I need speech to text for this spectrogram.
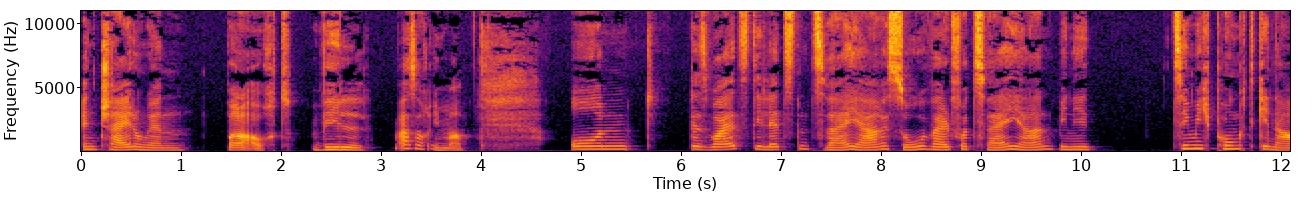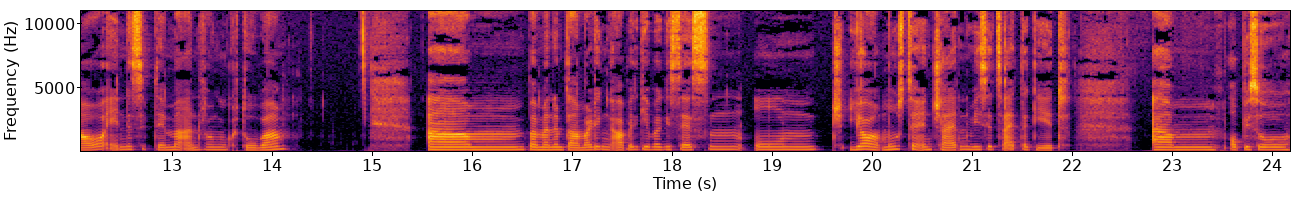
Entscheidungen braucht, will, was auch immer. Und das war jetzt die letzten zwei Jahre so, weil vor zwei Jahren bin ich ziemlich punktgenau Ende September, Anfang Oktober ähm, bei meinem damaligen Arbeitgeber gesessen und ja, musste entscheiden, wie es jetzt weitergeht. Ähm, ob ich so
